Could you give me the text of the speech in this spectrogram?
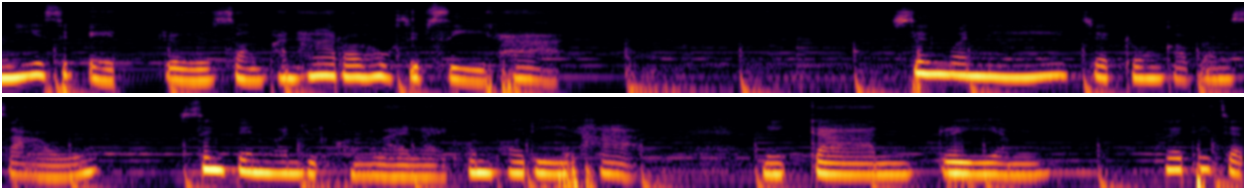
2021 หรือ 2564 ค่ะ ซึ่งวันนี้จะตรงกับวันเสาร์ ซึ่งเป็นวันหยุดของหลายๆ คนพอดีค่ะ มีการเตรียมเพื่อที่จะ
